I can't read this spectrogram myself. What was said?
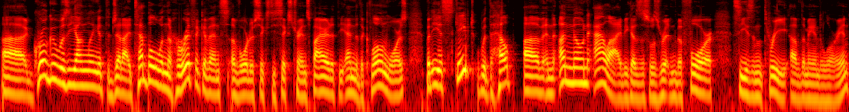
uh, Grogu was a youngling at the Jedi Temple when the horrific events of Order 66 transpired at the end of the Clone Wars, but he escaped with the help of an unknown ally because this was written before season 3 of The Mandalorian.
